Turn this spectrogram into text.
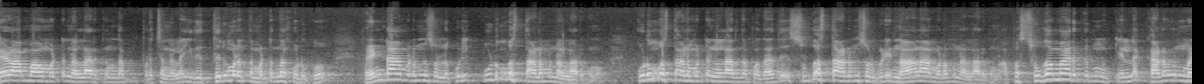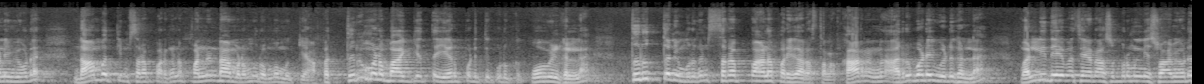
ஏழாம் பாவம் மட்டும் நல்லா இருக்குன்னு தான் பிரச்சனை இல்லை. இது திருமணத்தை மட்டும்தான் கொடுக்கும். ரெண்டாம் இடம்னு சொல்லக்கூடிய குடும்பஸ்தானமும் நல்லா இருக்கணும். குடும்பஸ்தானம் மட்டும் நல்லா இருந்தால் போதாது. சுகஸ்தானம்னு சொல்லக்கூடிய நாலாம் இடமும் நல்லா இருக்கணும். அப்போ சுகமாக இருக்கிறது முக்கியம் இல்லை. கணவன் மனைவியோட தாம்பத்தியம் சிறப்பாக இருக்குன்னா பன்னெண்டாம் இடமும் ரொம்ப முக்கியம். அப்போ திருமண பாக்கியத்தை ஏற்படுத்தி கொடுக்க கோவில்களில் திருத்தணி முருகன் சிறப்பான பரிகார ஸ்தலம். காரணம் என்ன? அறுபடை வீடுகளில் வள்ளி தேவசேனா சுப்பிரமணிய சுவாமியோட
